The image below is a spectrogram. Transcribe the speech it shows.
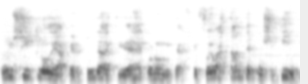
un ciclo de apertura de actividades económicas que fue bastante positivo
